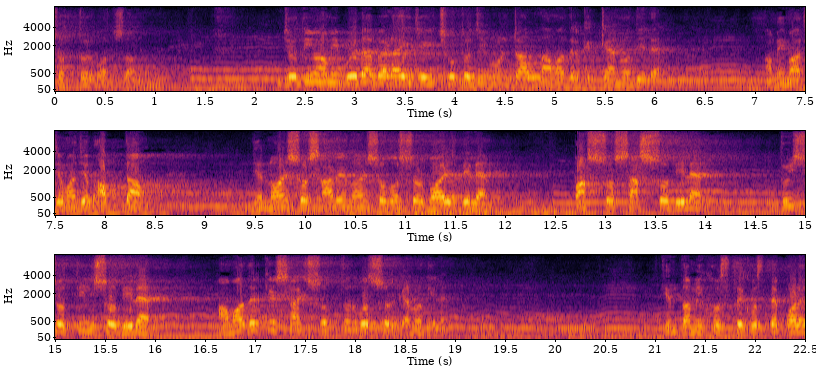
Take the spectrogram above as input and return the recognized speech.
সত্তর বৎসর যদিও আমি বইলা বেড়াই যে এই ছোট জীবনটা আল্লাহ আমাদেরকে কেন দিলেন? আমি মাঝে মাঝে ভাবতাম যে নয়শো সাড়ে নয়শো বৎসর বয়স দিলেন, পাঁচশো, সাতশো দিলেন, দুইশো, তিনশো দিলেন। আমাদেরকে ষাট, সত্তর বৎসর কেন দিলেন? কিন্তু আমি খুঁজতে খুঁজতে পরে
